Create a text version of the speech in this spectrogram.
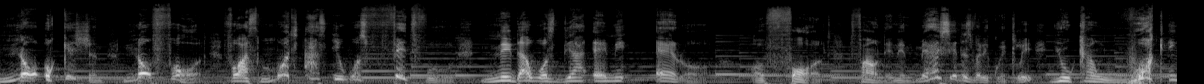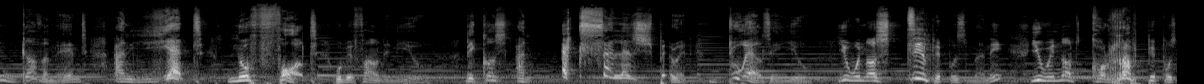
no occasion, no fault, for as much as he was faithful, neither was there any error or fault found in him. May I say this very quickly? You can walk in government and yet no fault will be found in you because an excellent spirit dwells in you. You will not steal people's money. You will not corrupt people's.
